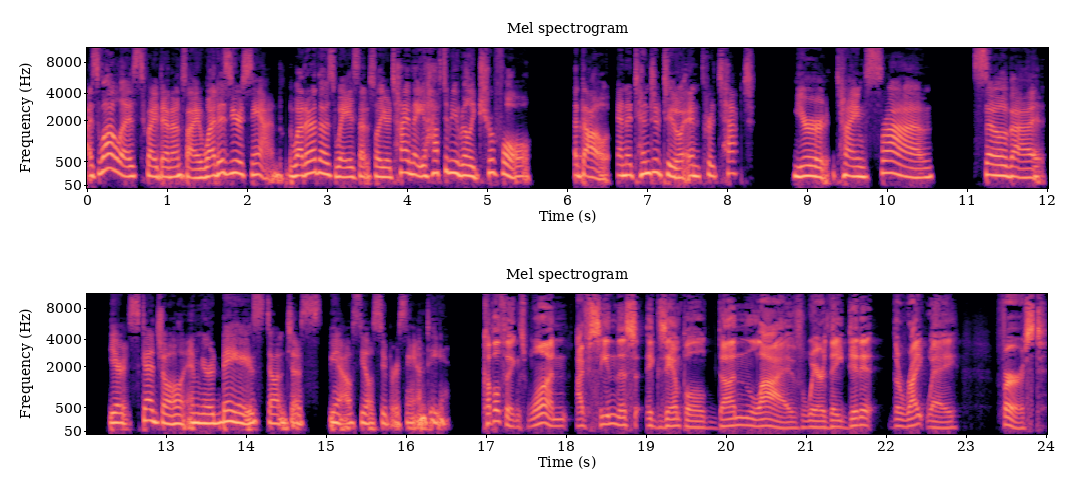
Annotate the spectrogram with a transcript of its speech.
as well as to identify what is your sand? What are those ways that fill your time that you have to be really truthful about and attentive to and protect your time from so that your schedule and your days don't just, you know, feel super sandy. Couple things. One, I've seen this example done live where they did it the right way first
